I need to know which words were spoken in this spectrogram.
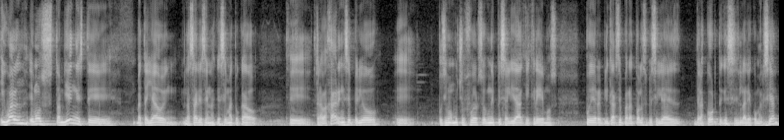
Igual hemos también este, batallado en las áreas en las que se me ha tocado eh, trabajar. En ese periodo eh, pusimos mucho esfuerzo en una especialidad que creemos puede replicarse para todas las especialidades de la Corte, que es el área comercial,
